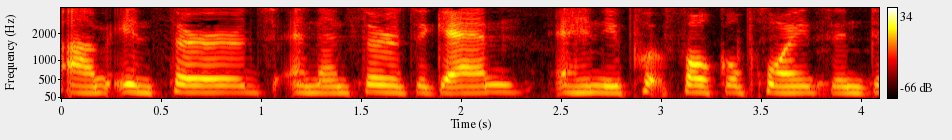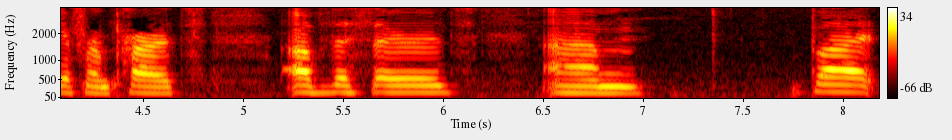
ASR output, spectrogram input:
um, in thirds and then thirds again, and you put focal points in different parts of the thirds. Um, but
